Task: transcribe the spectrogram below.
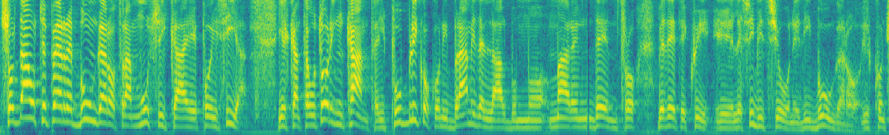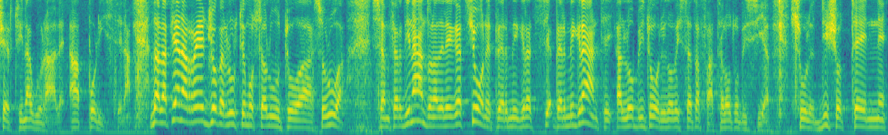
Sold out per Bungaro tra musica e poesia. Il cantautore incanta il pubblico con i brani dell'album Mare Dentro. Vedete qui eh, l'esibizione di Bungaro, il concerto inaugurale a Polistina. Dalla Piana a Reggio per l'ultimo saluto a Solua San Ferdinando, una delegazione per, per migranti all'obitorio dove è stata fatta l'autopsia sul diciottenne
